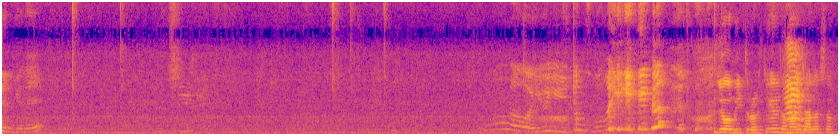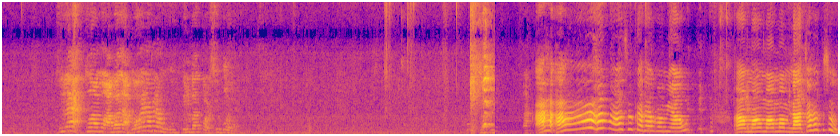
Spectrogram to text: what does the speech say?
દેંગે જો મિત્રો તે તમારી ચાલે છે? સુરા, તો આ આગળ વળ, આપણે પેલી બાજુ પડશે બોલ. આ આ આ શું કરે મમ્મી આવું? આમ આમ આમ આમ નાચો હક શું?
